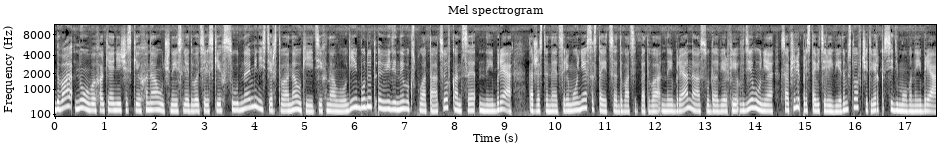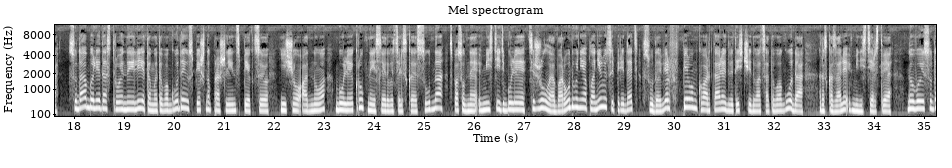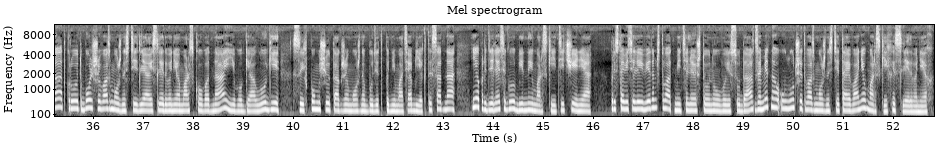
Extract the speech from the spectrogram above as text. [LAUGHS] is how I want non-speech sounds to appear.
Два новых океанических научно-исследовательских судна Министерства науки и технологий будут введены в эксплуатацию в конце ноября. Торжественная церемония состоится 25 ноября на судоверфи в Делуне, сообщили представители ведомства в четверг 7 ноября. Суда были достроены летом этого года и успешно прошли инспекцию. Еще одно, более крупное исследовательское судно, способное вместить более тяжелое оборудование, планируется передать в судоверфь в первом квартале 2020 года, рассказали в министерстве. Новые суда откроют больше возможностей для исследования морского дна и его геологии. С их помощью также можно будет поднимать объекты со дна и определять глубинные морские течения – Представители ведомства отметили, что новые суда заметно улучшат возможности Тайваня в морских исследованиях.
